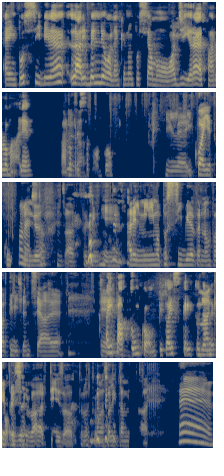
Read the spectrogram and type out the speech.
è impossibile, la ribellione che noi possiamo agire è farlo male, farlo Esatto. pressappoco. Il, il quiet quitting, Onesto. esatto, quindi fare il minimo possibile per non farti licenziare. Hai e- fatto un compito, hai scritto ma delle anche cose. preservarti, esatto, la tua salita mentale. Eh,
